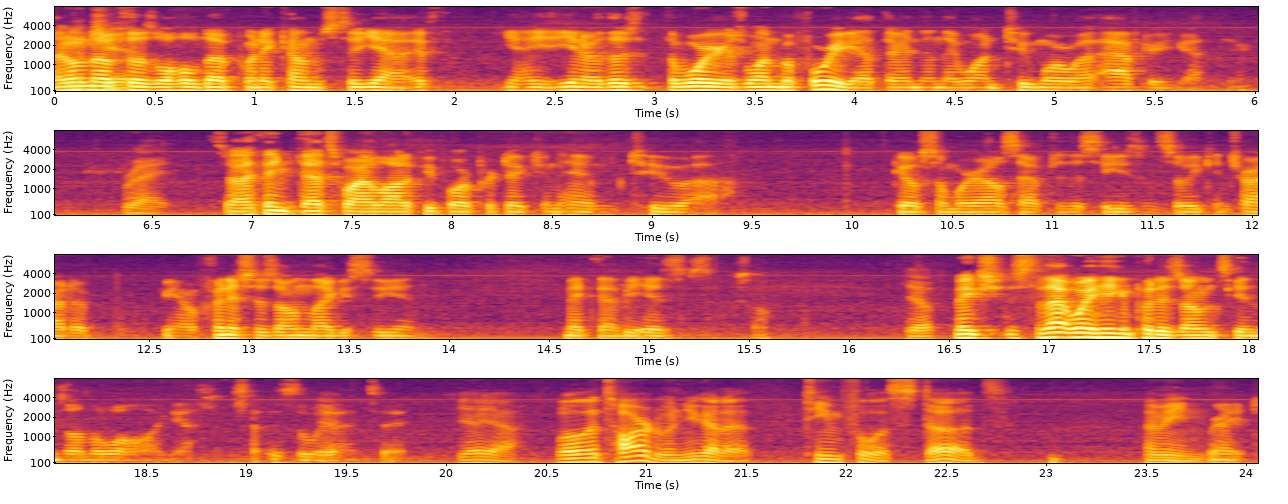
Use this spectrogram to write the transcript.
I don't know if those will hold up when it comes to yeah if yeah you know those the Warriors won before he got there and then they won two more after he got there. Right. So I think that's why a lot of people are predicting him to uh, go somewhere else after the season, so he can try to you know finish his own legacy and make that be his. So Yep. make sure, so that way he can put his own skins on the wall. I guess is- is the way Yeah. I'd say it. Yeah, yeah. Well, it's hard when you got a team full of studs. I mean, Right.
